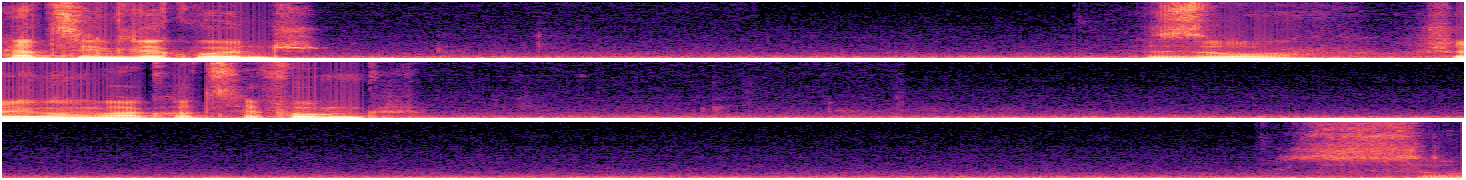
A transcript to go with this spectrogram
Herzlichen Glückwunsch. So, Entschuldigung, war kurz der Funk. So.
